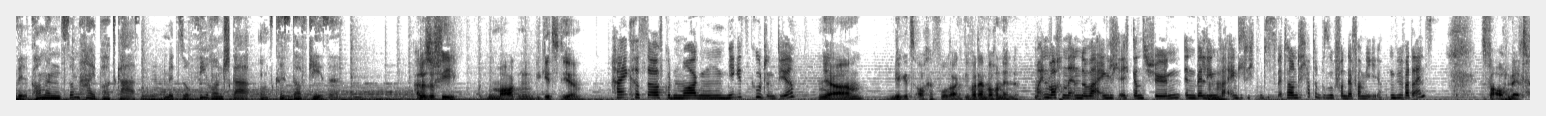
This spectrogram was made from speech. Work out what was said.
Willkommen zum High Podcast mit Sophie Ronschka und Christoph Käse. Hallo Sophie, guten Morgen. Wie geht's dir? Hi Christoph, guten Morgen. Mir geht's gut und dir? Ja, mir geht's auch hervorragend. Wie war dein Wochenende? Mein Wochenende war eigentlich echt ganz schön. In Berlin mhm. war eigentlich gutes Wetter und ich hatte Besuch von der Familie. Und wie war deins? Es war auch nett.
